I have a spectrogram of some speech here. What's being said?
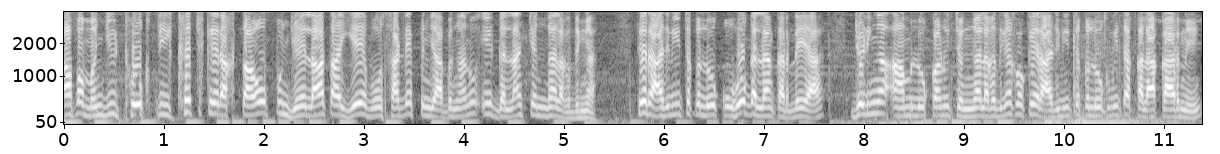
ਆਪਾਂ ਮੰਜੀ ਠੋਕਤੀ, ਖਿੱਚ ਕੇ ਰੱਖਤਾ, ਉਹ ਪੁੰਜੇ ਲਾਤਾ, ਇਹ ਉਹ ਸਾਡੇ ਪੰਜਾਬੀਆਂ ਨੂੰ ਇਹ ਗੱਲਾਂ ਚੰਗਾ ਲੱਗਦੀਆਂ। ਤੇ ਰਾਜਨੀਤਿਕ ਲੋਕ ਉਹ ਗੱਲਾਂ ਕਰਦੇ ਆ, ਜਿਹੜੀਆਂ ਆਮ ਲੋਕਾਂ ਨੂੰ ਚੰਗਾ ਲੱਗਦੀਆਂ, ਕਿਉਂਕਿ ਰਾਜਨੀਤਿਕ ਲੋਕ ਵੀ ਤਾਂ ਕਲਾਕਾਰ ਨੇ।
